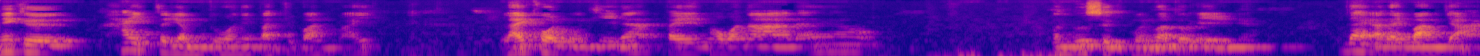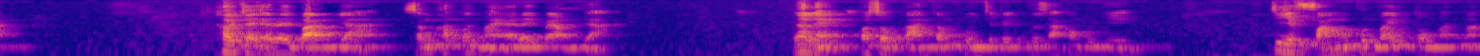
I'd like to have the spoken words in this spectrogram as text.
นี่คือให้เตรียมตัวในปัจจุบันไว้ หลายคนบางทีนะไปภาวนาแล้ว มันรู้สึกเหมือนว่าตัวเองเนี่ย ได้อะไรบางอย่าง เข้าใจอะไรบางอย่างสำคัญมั่นหมายอะไรบางอย่างนั่นแหละประสบการณ์ของคุณจะเป็นภาษาของคุณเอง ที่จะฝังคุณไว้ตรงนั้นว่า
